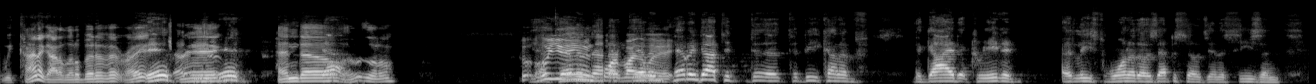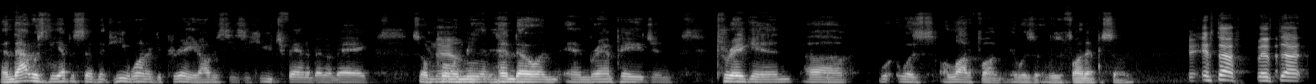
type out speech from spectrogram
We kind of got a little bit of it, right? Did, Rig, did. Hendo, Yeah. it was a little. Who, Yeah, who you Kevin, aiming uh, for, by Kevin, the way? Kevin got to, to to be kind of the guy that created at least one of those episodes in a season, and that was the episode that he wanted to create. Obviously, he's a huge fan of MMA, so Yeah. pulling me and Hendo and, and Rampage and Trig in uh, w- was a lot of fun. It was it was a fun episode. If that if that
